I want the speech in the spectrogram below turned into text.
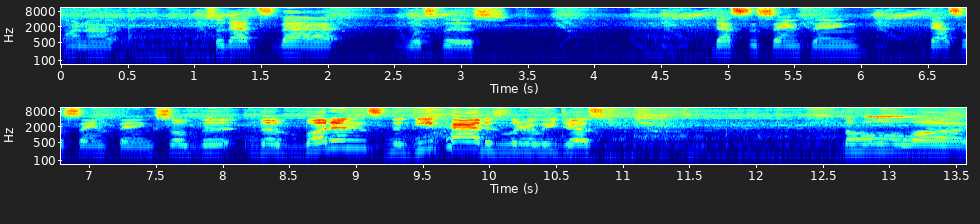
Why not? So that's that. What's this? That's the same thing. That's the same thing. So the the buttons, the D-pad is literally just the whole. uh...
